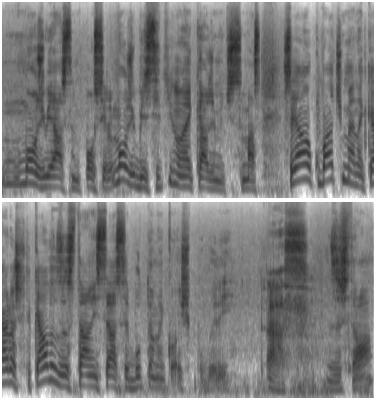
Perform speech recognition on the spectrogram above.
Може би аз съм по-силен, може би си ти, но нека кажем, че съм аз. Сега, ако обаче ме накараш така да застани, сега се бутаме, кой ще победи? Аз. Защо?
